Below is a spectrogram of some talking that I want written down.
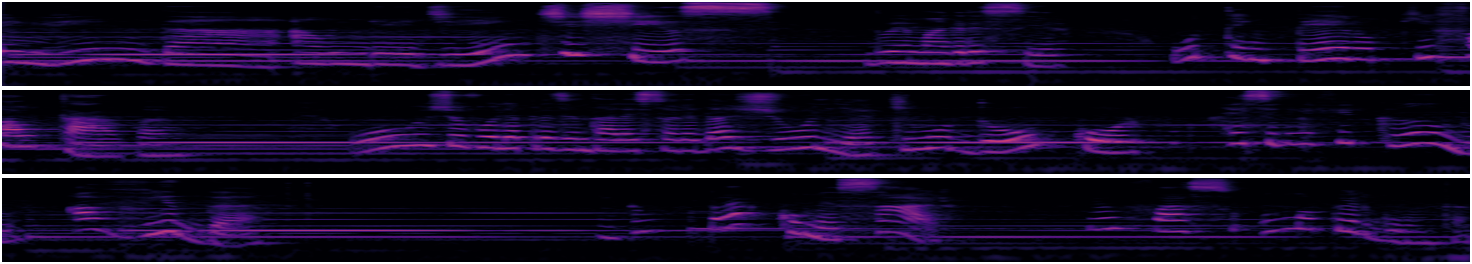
bem-vinda ao ingrediente X do emagrecer, o tempero que faltava. Hoje eu vou lhe apresentar a história da Júlia, que mudou o corpo, ressignificando a vida. Então, para começar, eu faço uma pergunta:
